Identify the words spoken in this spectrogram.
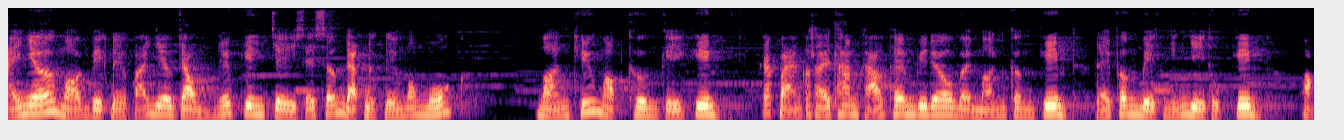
Hãy nhớ mọi việc đều phải gieo trồng, nếu kiên trì sẽ sớm đạt được điều mong muốn. Mệnh thiếu mộc thường kỵ kim, các bạn có thể tham khảo thêm video về mệnh cần kim để phân biệt những gì thuộc kim hoặc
